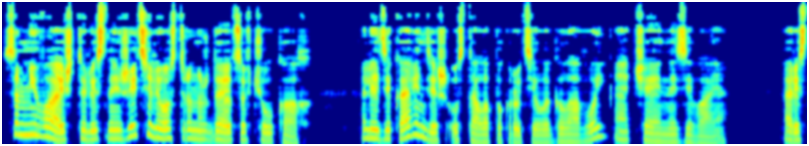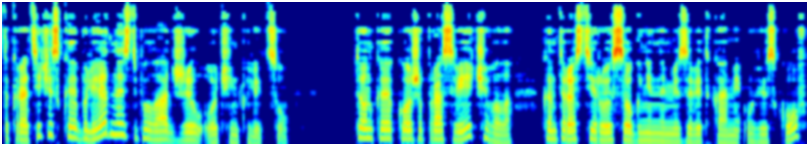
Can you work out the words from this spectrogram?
Сомневаюсь, что лесные жители остро нуждаются в чулках. Леди Кавендиш устало покрутила головой, отчаянно зевая. Аристократическая бледность была Джил очень к лицу. Тонкая кожа просвечивала, контрастируя с огненными завитками у висков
